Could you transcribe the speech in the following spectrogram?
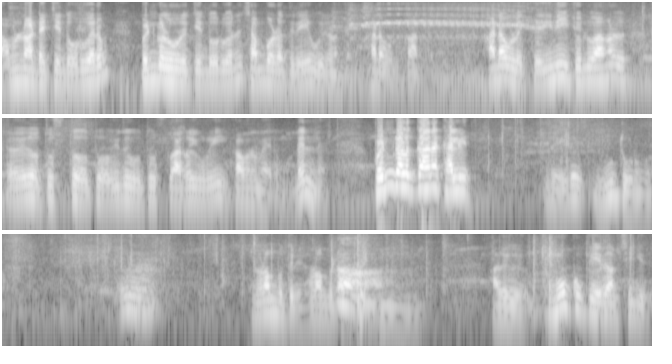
தமிழ்நாட்டைச் சேர்ந்த ஒருவரும் பெண்களூரைச் சேர்ந்த ஒருவரும் சம்பவ இடத்திலேயே உயிரிழந்தனர். கடவுள் காத்து கடவுளுக்கு இனி சொல்லுவாங்க ஏதோ துஸ்து இது துஸ் அறிகுறி கவனமாயிருக்கும் என்ன? பெண்களுக்கான கல்வி இந்த இதை ஊற்று விடுங்க. நுழம்பு தெரியும் நுழம்பு. அது மூக்குக்கு ஏதாவது செய்யுது.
